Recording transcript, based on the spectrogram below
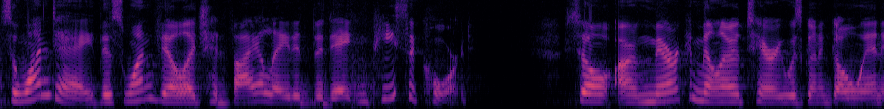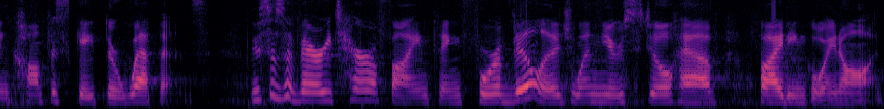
So one day, this one village had violated the Dayton Peace Accord. So our American military was going to go in and confiscate their weapons. This is a very terrifying thing for a village when you still have fighting going on.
